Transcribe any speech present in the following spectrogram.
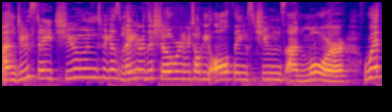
And do stay tuned because later in the show we're going to be talking all things tunes and more with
